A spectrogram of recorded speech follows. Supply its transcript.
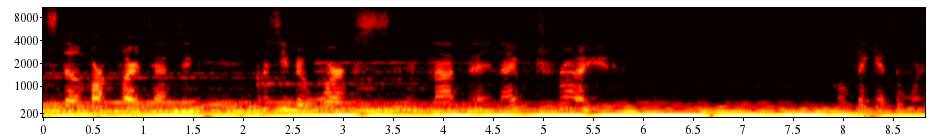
It's the Markiplier tactic. I'm going to see if it works. If not, then I've tried. Hopefully I get somewhere.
